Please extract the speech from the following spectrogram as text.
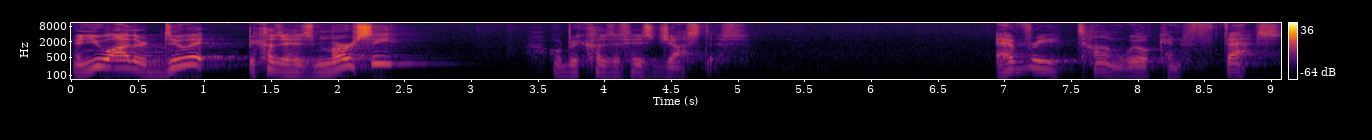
And you either do it because of his mercy or because of his justice. Every tongue will confess.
